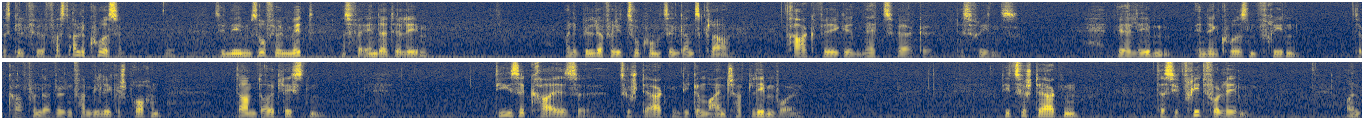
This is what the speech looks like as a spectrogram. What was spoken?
Das gilt für fast alle Kurse. Sie nehmen so viel mit, das verändert ihr Leben. Meine Bilder für die Zukunft sind ganz klar. Tragfähige Netzwerke des Friedens. Wir erleben in den Kursen Frieden. Ich habe gerade von der wilden Familie gesprochen, da am deutlichsten. Diese Kreise zu stärken, die Gemeinschaft leben wollen. Die zu stärken, dass sie friedvoll leben. Und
